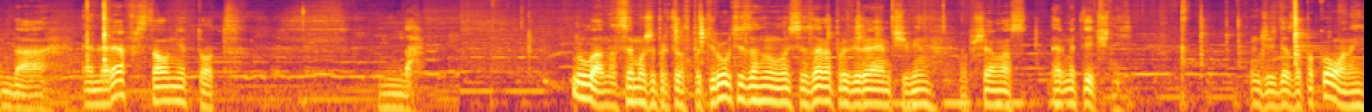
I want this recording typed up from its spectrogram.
Да, НРФ стал не тот. Да. Ну ладно, це може при транспортировці загнулося. Зараз перевіряємо, чи він взагалі у нас герметичний. Він же йде запакований.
